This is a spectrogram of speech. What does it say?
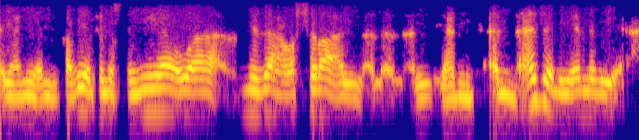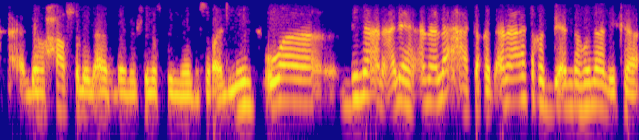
يعني القضية الفلسطينية ونزاع والصراع يعني الأزلي الذي له حاصل الآن بين الفلسطينيين والإسرائيليين. وبناء عليه أنا لا أعتقد أنا أعتقد بأن هنالك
